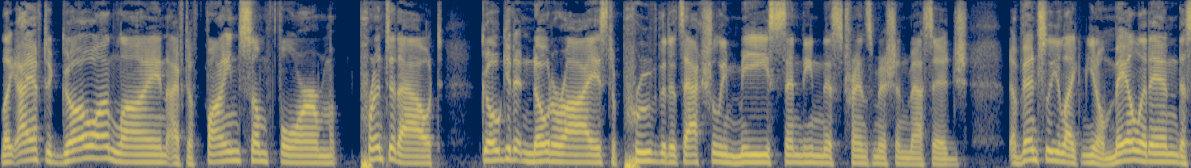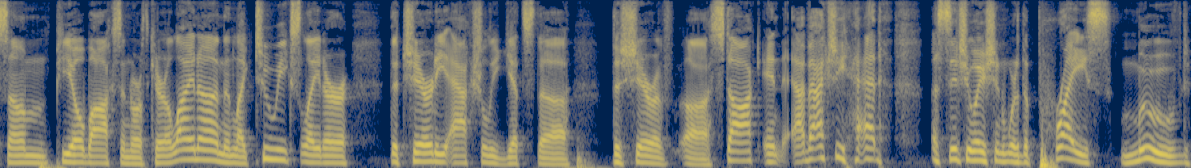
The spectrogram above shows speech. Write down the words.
like I have to go online, I have to find some form, print it out, go get it notarized to prove that it's actually me sending this transmission message. Eventually, like, you know, mail it in to some P.O. box in North Carolina. And then like two weeks later, the charity actually gets the, the share of uh, stock. And I've actually had a situation where the price moved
